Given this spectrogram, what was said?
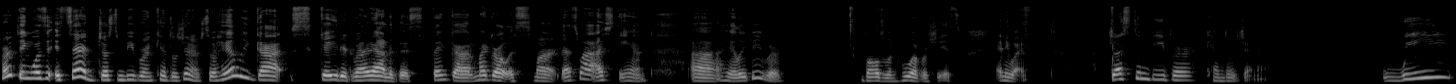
her thing was it said Justin Bieber and Kendall Jenner. So Hailey got skated right out of this. Thank God. My girl is smart. That's why I stand uh, Hailey Bieber, Baldwin, whoever she is. Anyway, Justin Bieber, Kendall Jenner. We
